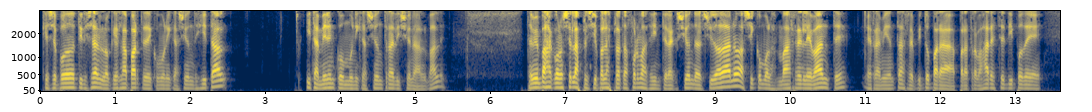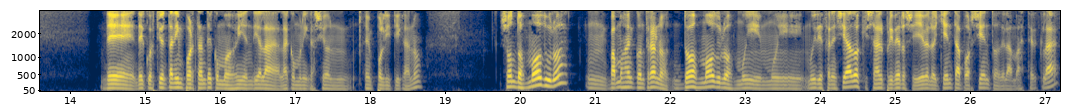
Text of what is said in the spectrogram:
que se pueden utilizar en lo que es la parte de comunicación digital y también en comunicación tradicional, ¿vale? También vas a conocer las principales plataformas de interacción del ciudadano, así como las más relevantes herramientas, repito, para, para trabajar este tipo de, de, cuestión tan importante como es hoy en día la, comunicación en política, ¿no? Son dos módulos, vamos a encontrarnos dos módulos muy, muy, muy diferenciados, quizás el primero se lleve el 80% de la masterclass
